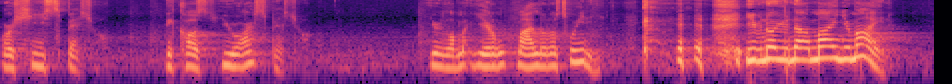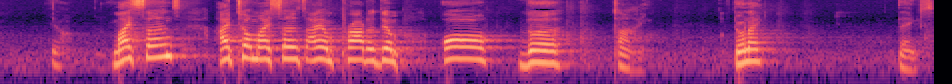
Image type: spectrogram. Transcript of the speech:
or she's special because you are special. You're, you're my little sweetie. Even though you're not mine, you're mine. You know, my sons, I tell my sons I am proud of them all the time. Don't I? Thanks.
